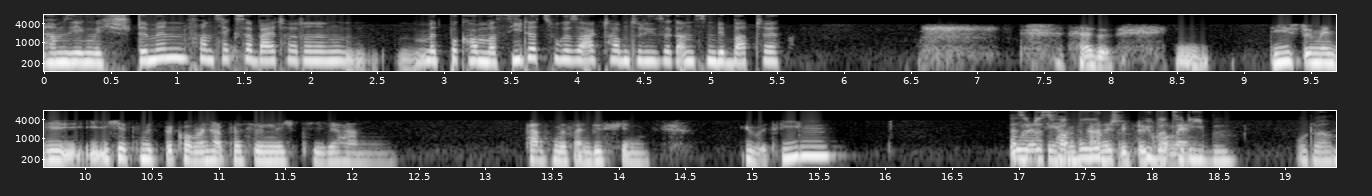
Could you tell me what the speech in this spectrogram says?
Haben Sie irgendwelche Stimmen von Sexarbeiterinnen mitbekommen, was Sie dazu gesagt haben zu dieser ganzen Debatte? Also die Stimmen, die ich jetzt mitbekommen habe persönlich, die haben fanden das ein bisschen übertrieben. Also das Verbot übertrieben, oder?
